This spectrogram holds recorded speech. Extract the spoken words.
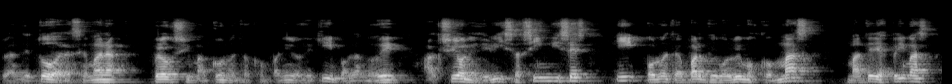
durante toda la semana próxima con nuestros compañeros de equipo, hablando de acciones, divisas, índices y por nuestra parte volvemos con más materias primas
